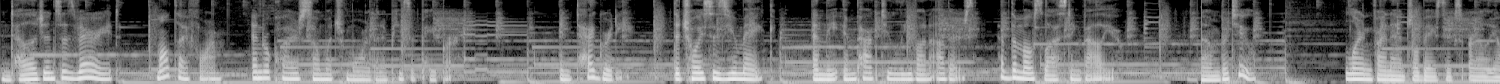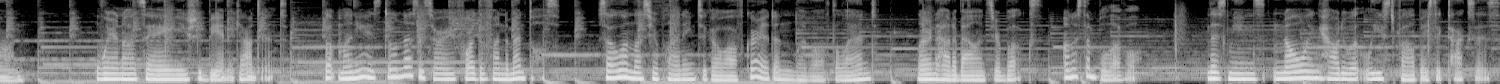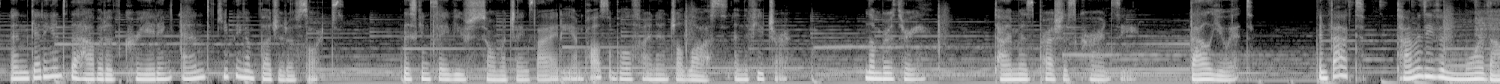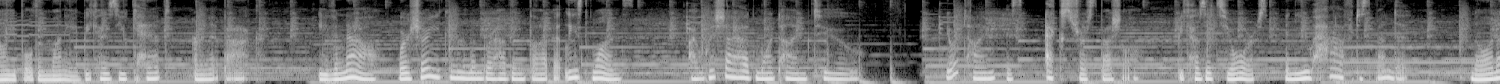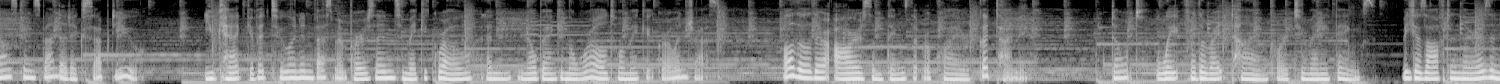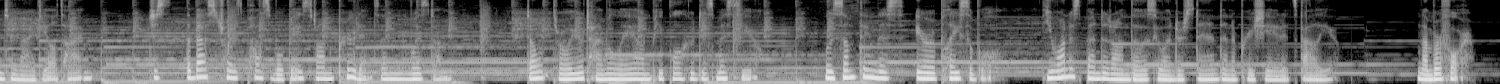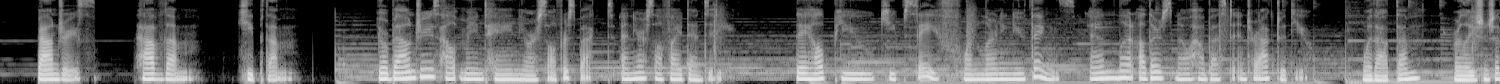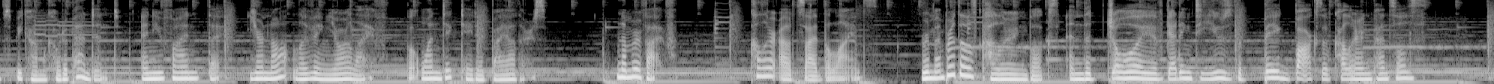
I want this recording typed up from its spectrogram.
Intelligence is varied, multiform, and requires so much more than a piece of paper. Integrity, the choices you make, and the impact you leave on others have the most lasting value. Number two, learn financial basics early on. We're not saying you should be an accountant, but money is still necessary for the fundamentals. So unless you're planning to go off grid and live off the land, learn how to balance your books on a simple level. This means knowing how to at least file basic taxes and getting into the habit of creating and keeping a budget of sorts. This can save you so much anxiety and possible financial loss in the future. Number three, time is precious currency. Value it. In fact, time is even more valuable than money because you can't earn it back. Even now, we're sure you can remember having thought at least once, I wish I had more time too. Your time is extra special because it's yours and you have to spend it. No one else can spend it except you. You can't give it to an investment person to make it grow and no bank in the world will make it grow interest. Although there are some things that require good timing. Don't wait for the right time for too many things because often there isn't an ideal time just the best choice possible based on prudence and wisdom. Don't throw your time away on people who dismiss you. With something this irreplaceable, you want to spend it on those who understand and appreciate its value. Number four, boundaries. Have them, keep them. Your boundaries help maintain your self-respect and your self-identity. They help you keep safe when learning new things and let others know how best to interact with you. Without them, relationships become codependent and you find that you're not living your life, but one dictated by others. Number five, color outside the lines. Remember those coloring books and the joy of getting to use the big box of coloring pencils?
